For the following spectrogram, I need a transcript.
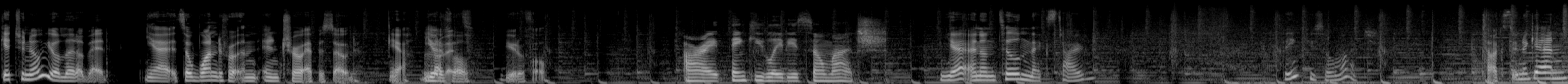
get to know you a little bit. Yeah, it's a wonderful in- intro episode. Yeah, Beautiful. Love it. Beautiful. All right. Thank you, ladies, so much. Yeah, and until next time, thank you so much. Talk soon again.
